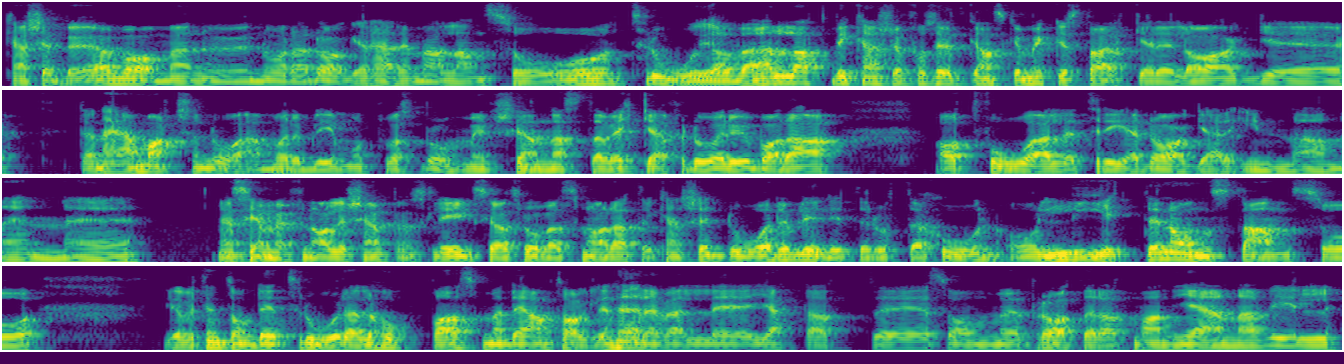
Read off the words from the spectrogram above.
kanske bör vara med nu några dagar här emellan så tror jag väl att vi kanske får se ett ganska mycket starkare lag eh, den här matchen då än vad det blir mot West Bromwich sen nästa vecka. För då är det ju bara ja, två eller tre dagar innan en, eh, en semifinal i Champions League. Så jag tror väl snarare att det kanske är då det blir lite rotation. Och lite någonstans så... Jag vet inte om det är tror eller hoppas men det antagligen är det väl eh, hjärtat eh, som pratar att man gärna vill...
